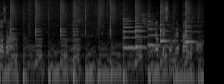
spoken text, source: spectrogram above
タさ、ん、髪の毛染めたの？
